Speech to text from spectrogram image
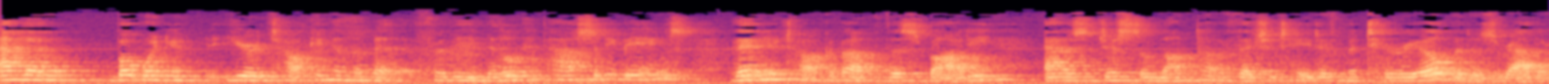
And then, but when you, you're talking in the, for the middle capacity beings, then you talk about this body as just a lump of vegetative material that is rather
